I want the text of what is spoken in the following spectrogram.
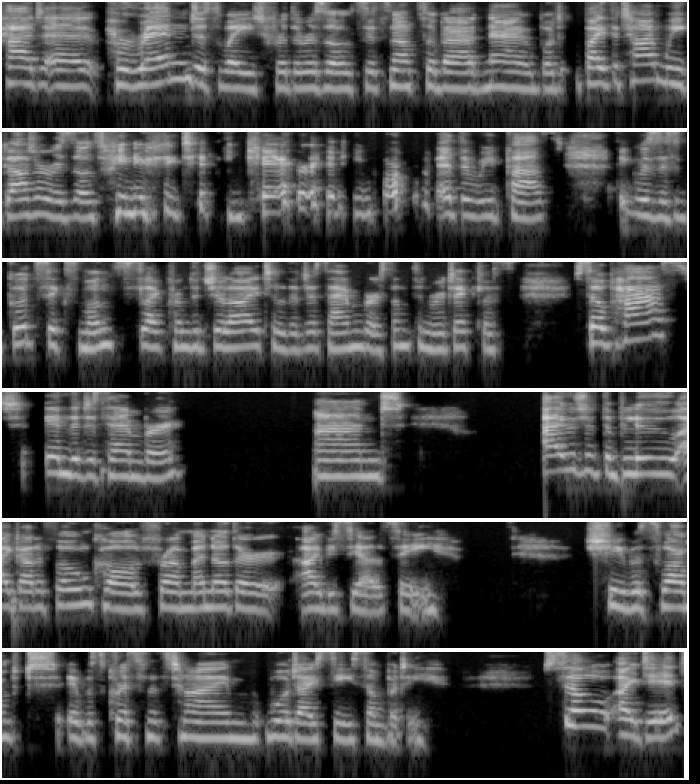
had a horrendous wait for the results. It's not so bad now, but by the time we got our results, we nearly didn't care anymore whether we passed. I think it was a good six months, like from the July till the December, something ridiculous. So passed in the December, and out of the blue, I got a phone call from another IBCLC. She was swamped. It was Christmas time. Would I see somebody? So I did.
